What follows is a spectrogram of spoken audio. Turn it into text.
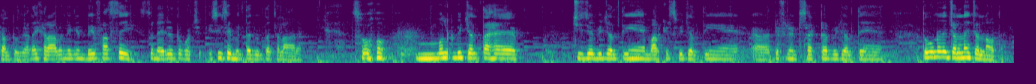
कल तो ज़्यादा ही ख़राब है लेकिन डे फ़र्स्ट से सिनेरियो तो कुछ इसी से मिलता जुलता चला आ रहा है। सो मुल्क भी चलता है चीज़ें भी चलती हैं मार्केट्स भी चलती हैं डिफरेंट सेक्टर भी चलते हैं तो उन्होंने चलना ही चलना होता है।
